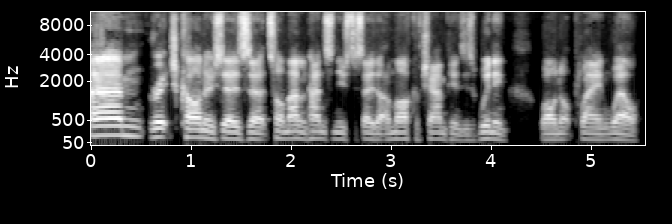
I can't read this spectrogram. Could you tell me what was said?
Um, Rich Carnu says uh, Tom Alan Hansen used to say that a mark of champions is winning while not playing well.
